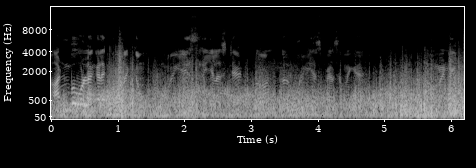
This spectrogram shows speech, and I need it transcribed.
அன்பு உள்ளங்களுக்கு வணக்கம். முருகேஸ் ரியல் எஸ்டேட் நான் உங்கள் முருகேஸ் பேசுகிறேங்க நம்ம இன்னைக்கு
